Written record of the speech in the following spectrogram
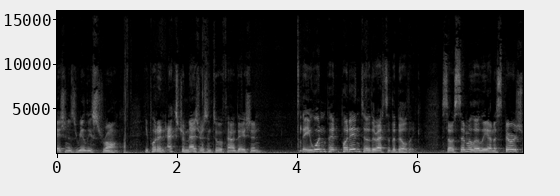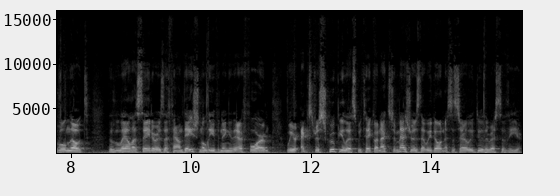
foundation is really strong. You put in extra measures into a foundation that you wouldn't put, into the rest of the building. So similarly, on a spiritual note, the Leil HaSeder is a foundational evening, and therefore we are extra scrupulous. We take on extra measures that we don't necessarily do the rest of the year.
